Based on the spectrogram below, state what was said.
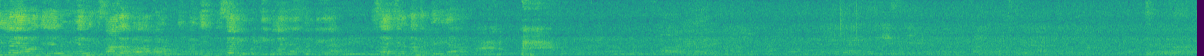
இல்லை வந்து எனக்கு சாதகமான பணம் கொடுங்க விசாரிக்கப்பட்டீங்களா என்ன சொன்னீங்க விசாரிச்சா தானே தெரியும் பாத்திரம் வாங்கிக்கலாம் படுக்கூடாது பசங்களை வந்து அறாத பார்த்துக்கலாம் அப்படின்னு சொல்லி தான் சொன்னாங்க கண்ணு நீர் பண்ண இங்கே தண்ணி விடாது சார் இங்க நான் ராத்திரி போனால் தண்ணி எடுத்தேன் சார் மழை மேலே தண்ணி நிற்குது சார் பத்து ஏக்கர் பயிர் செய்யுது சார் பத்து வருஷமா இது இது எப்படி சார் நான் வந்து ஒன்று வந்து பண்ணுறது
